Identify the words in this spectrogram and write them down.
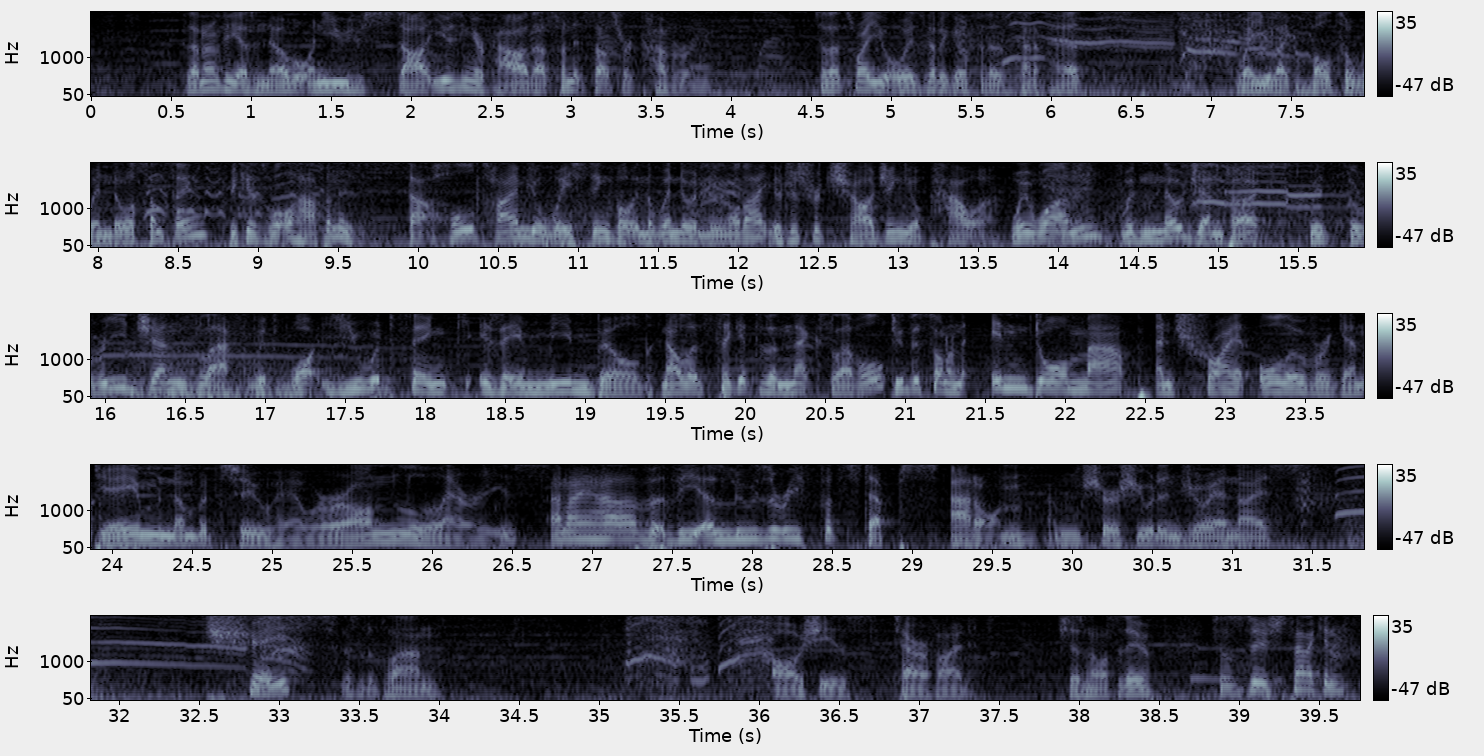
Because I don't know if you guys know, but when you start using your power, that's when it starts recovering. So that's why you always got to go for those kind of hits where you like vault a window or something. Because what will happen is that whole time you're wasting vaulting the window and doing all that, you're just recharging your power. We won with no gen perks, with three gens left, with what you would think is a meme build. Now let's take it to the next level, do this on an indoor map, and try it all over again. Game number two here. We're on Lery's. And I have the Illusory Footsteps add-on. I'm sure she would enjoy a nice chase. This is the plan. Oh, she is terrified. She doesn't know what to do. She doesn't do. She's panicking.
